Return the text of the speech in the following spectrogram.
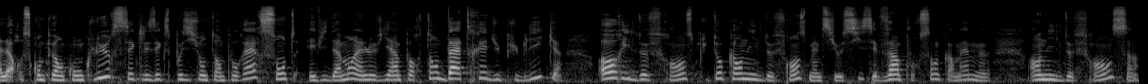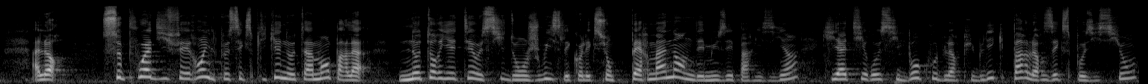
Alors, ce qu'on peut en conclure, c'est que les expositions temporaires sont évidemment un levier important d'attrait du public hors Île-de-France plutôt qu'en Île-de-France, même si aussi c'est 20% quand même euh, en Île-de-France. Alors, ce poids différent, il peut s'expliquer notamment par la notoriété aussi dont jouissent les collections permanentes des musées parisiens, qui attirent aussi beaucoup de leur public par leurs expositions,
